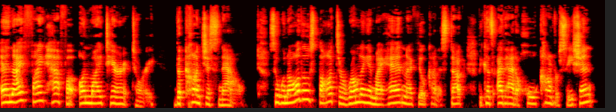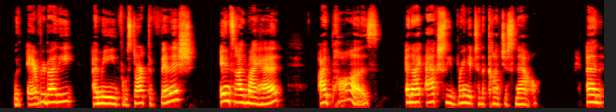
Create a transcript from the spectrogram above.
and I fight Heffa on my territory, the conscious now. So when all those thoughts are rumbling in my head and I feel kind of stuck because I've had a whole conversation with everybody, I mean, from start to finish, inside my head, I pause and I actually bring it to the conscious now. And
